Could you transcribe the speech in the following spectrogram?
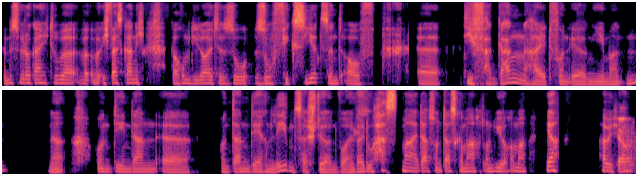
Da müssen wir doch gar nicht drüber, ich weiß gar nicht, warum die Leute so, so fixiert sind auf äh, die Vergangenheit von irgendjemanden, ne? Und den dann, äh, und dann deren Leben zerstören wollen, weil du hast mal das und das gemacht und wie auch immer. Ja, habe ich. Ja.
